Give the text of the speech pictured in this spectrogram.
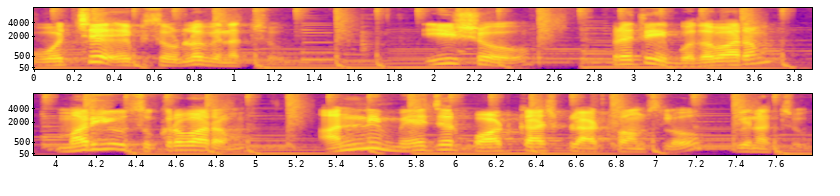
వచ్చే ఎపిసోడ్లో వినొచ్చు. ఈ షో ప్రతి బుధవారం మరియు శుక్రవారం అన్ని మేజర్ పాడ్కాస్ట్ ప్లాట్ఫామ్స్లో వినొచ్చు.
